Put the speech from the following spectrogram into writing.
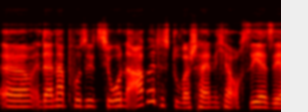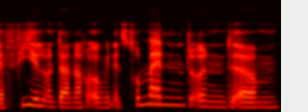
äh, in deiner Position arbeitest du wahrscheinlich ja auch sehr, sehr viel und dann noch irgendwie ein Instrument und ähm,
